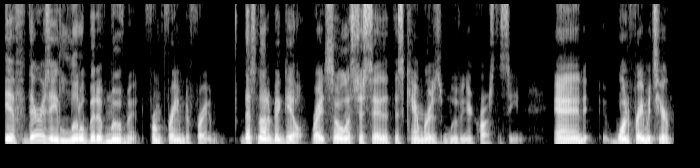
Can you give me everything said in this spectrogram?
If there is a little bit of movement from frame to frame, that's not a big deal, right? So let's just say that this camera is moving across the scene. And one frame is here,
